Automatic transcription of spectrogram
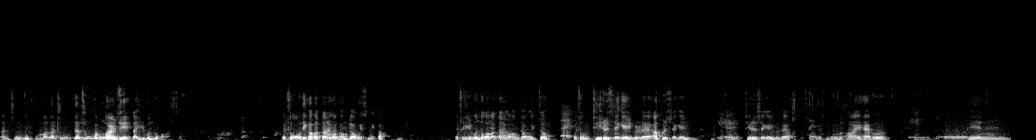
난 중국뿐만 난 중국 내가 중국 가본 거 알지? 나 일본도 가봤어. 그렇죠. 어디 가봤다는 거 강조하고 있습니까? 그렇죠. 일본도 가봤다는 거 강조하고 있죠. 네. 그렇죠. 그럼 뒤를 세게 읽을래? 앞을 세게 읽을래? 이를. 뒤를 세게 읽을래요? 그렇죠. 알겠습니다. 그러면 I have been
